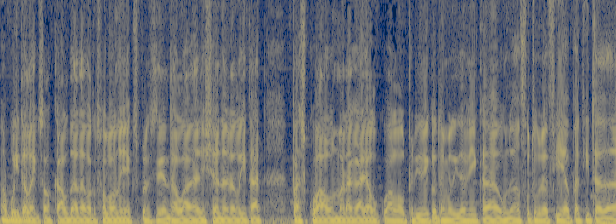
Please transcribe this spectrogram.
avui de l'exalcalde de Barcelona i expresident de la Generalitat Pasqual Maragall, al qual el periòdico també li dedica una fotografia petita de,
